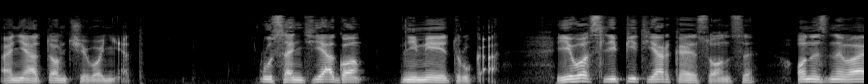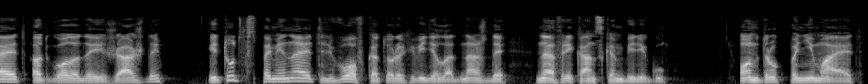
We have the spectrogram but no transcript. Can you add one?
а не о том, чего нет. У Сантьяго не имеет рука. Его слепит яркое солнце, он изнывает от голода и жажды, и тут вспоминает львов, которых видел однажды на африканском берегу. Он вдруг понимает,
